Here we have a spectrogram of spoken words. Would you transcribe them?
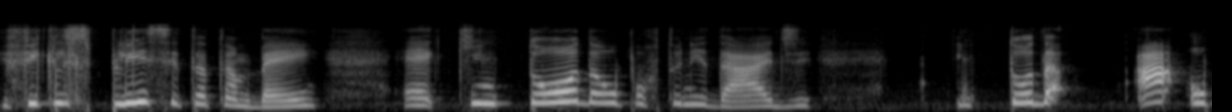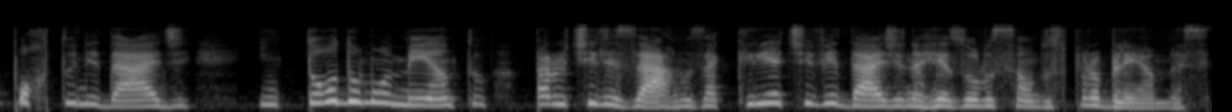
E fica explícita também é, que em toda oportunidade, em toda a oportunidade, em todo momento para utilizarmos a criatividade na resolução dos problemas.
